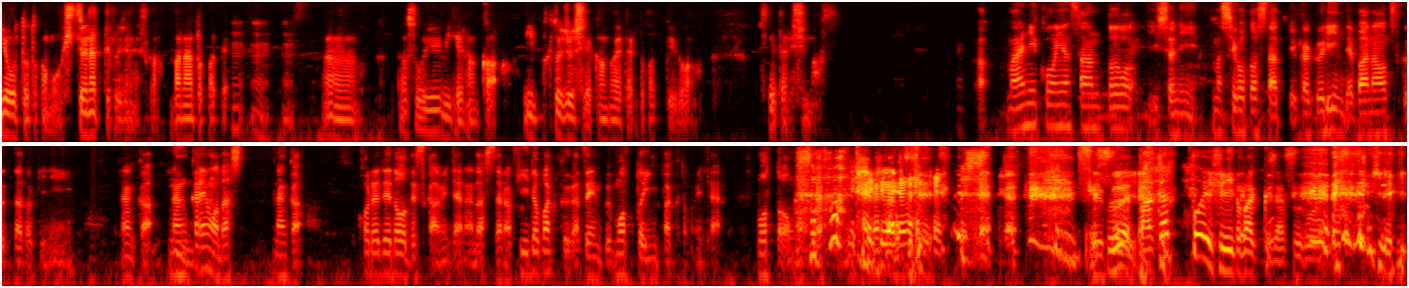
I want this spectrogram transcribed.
用途とかも必要になってくるじゃないですか。バナーとかで。うんそういう意味でなんかインパクト重視で考えたりとかっていうのはしてたりします。なんか前に今夜さんと一緒に、まあ、仕事したっていうかグリーンでバナーを作った時になんか何回も出し、なんかこれでどうですかみたいなの出したらフィードバックが全部もっとインパクトみたいなもっと面白いみたいな感じで す すごい、バカっぽいフィードバックじゃん、すごい。いやいや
